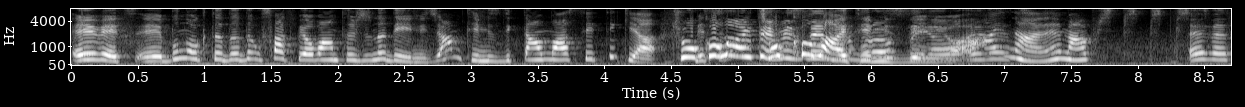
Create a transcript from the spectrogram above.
Evet, e, bu noktada da ufak bir avantajına değineceğim. Temizlikten bahsettik ya. Çok kolay Çok temizlenir kolay temizleniyor. ya, evet. Aynen, hemen pıs pıs pıs. Evet.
